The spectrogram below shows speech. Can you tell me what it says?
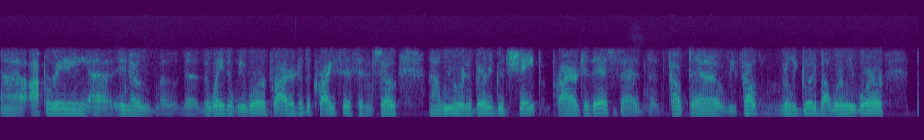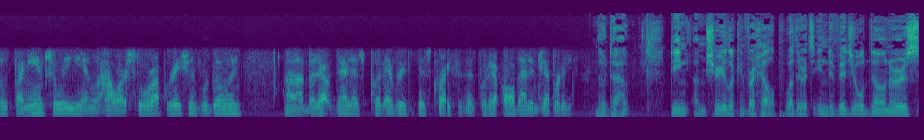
uh, operating, uh, you know, the, the way that we were prior to the crisis, and so uh, we were in a very good shape prior to this. Uh, felt uh, we felt really good about where we were, both financially and how our store operations were going. Uh, but that that has put every this crisis has put all that in jeopardy. No doubt. Dean, I'm sure you're looking for help, whether it's individual donors,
